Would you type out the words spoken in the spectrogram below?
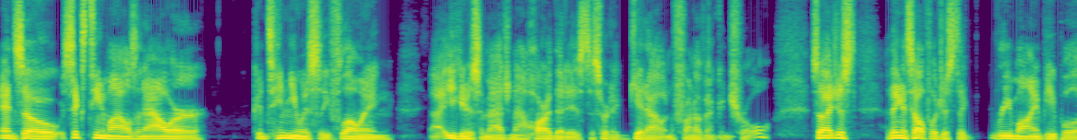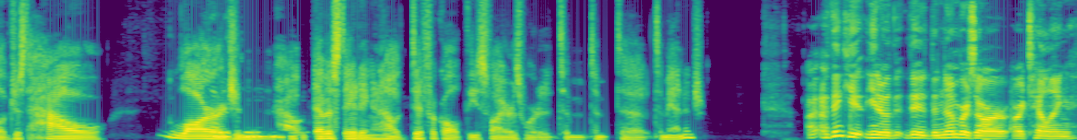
and so 16 miles an hour continuously flowing uh, you can just imagine how hard that is to sort of get out in front of and control. So I just I think it's helpful just to remind people of just how large and how devastating and how difficult these fires were to to to, to, to manage. I think you you know the the numbers are are telling.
